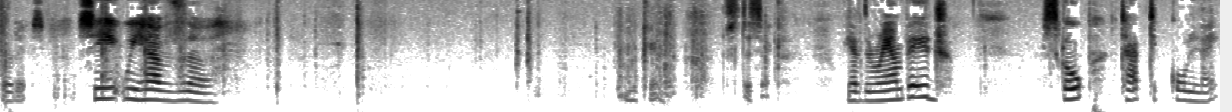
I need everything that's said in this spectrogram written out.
There it is. See, we have the... Okay, just a sec. We have the Rampage, Scope, Tactical Light.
